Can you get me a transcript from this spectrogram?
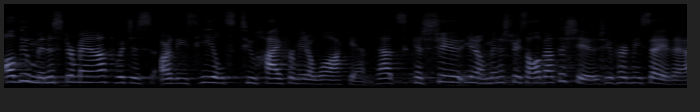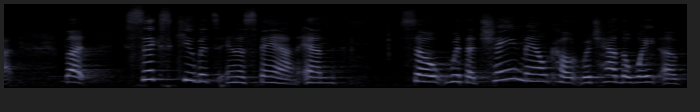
I'll do minister math, which is, are these heels too high for me to walk in? That's because you know, ministry is all about the shoes. You've heard me say that. But six cubits in a span. And so with a chain mail coat, which had the weight of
